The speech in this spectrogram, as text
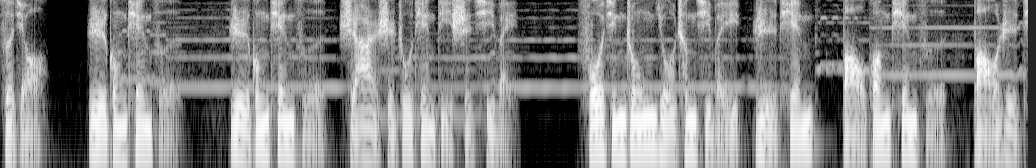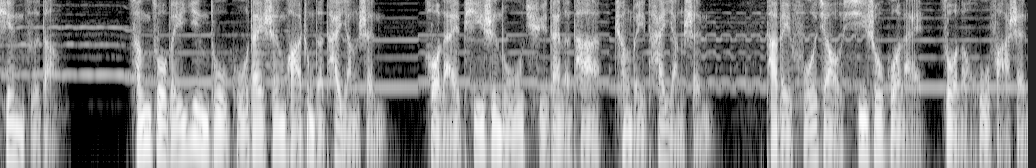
四九日宫天子，日宫天子是二十诸天第十七位，佛经中又称其为日天、宝光天子、宝日天子等，曾作为印度古代神话中的太阳神。后来毗湿奴取代了他，成为太阳神。他被佛教吸收过来，做了护法神。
